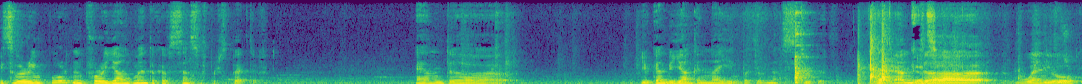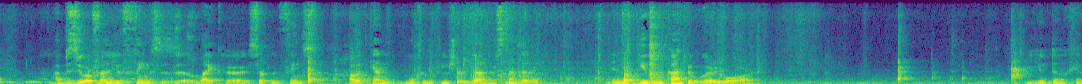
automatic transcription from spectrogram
It's very important for a young man to have sense of perspective. And uh, you can be young and naive, but you're not stupid. Right. And yes. uh, when you observe and you think like uh, certain things, how it can move in the future, you understand that in a given country where you are, you don't have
